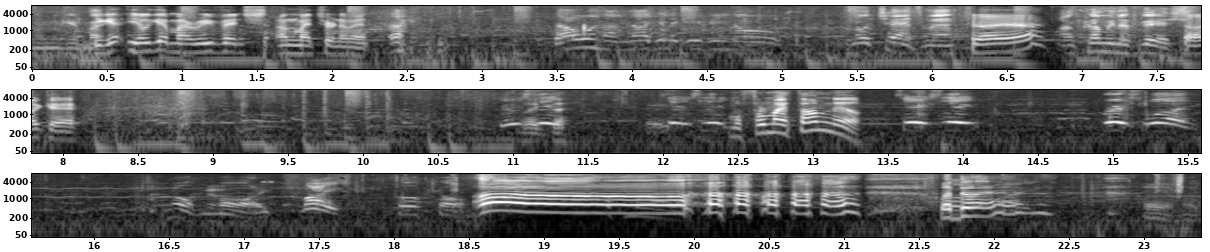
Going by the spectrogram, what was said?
let me get You get, you'll get my revenge on my tournament. That one I'm not gonna give you no no chance, man. Oh, yeah? I'm coming to fish. Okay. Seriously? Like that. Seriously? Well, for my thumbnail. Seriously? First one, No, Mike. Mike. Fuck off. Oh! what do I? Hey, Mike.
